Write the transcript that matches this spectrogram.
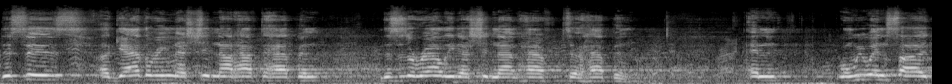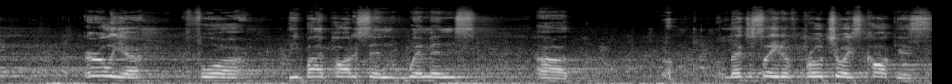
This is a gathering that should not have to happen. This is a rally that should not have to happen. And when we were inside earlier for the bipartisan women's uh, legislative pro-choice caucus,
